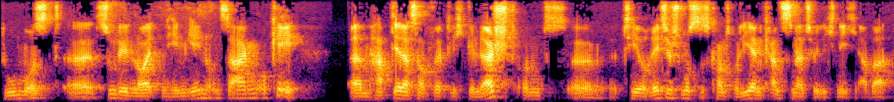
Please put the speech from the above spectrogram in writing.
Du musst äh, zu den Leuten hingehen und sagen, okay, ähm, habt ihr das auch wirklich gelöscht? Und äh, theoretisch musst du es kontrollieren, kannst du natürlich nicht, aber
